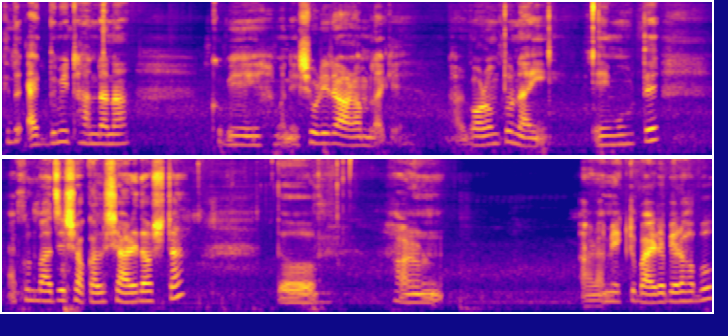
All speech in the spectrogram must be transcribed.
কিন্তু একদমই ঠান্ডা না, খুবই মানে শরীরে আরাম লাগে। আর গরম তো নাই। এই মুহূর্তে এখন বাজে সকাল সাড়ে দশটা। তো কারণ আর আমি একটু বাইরে বের হব।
